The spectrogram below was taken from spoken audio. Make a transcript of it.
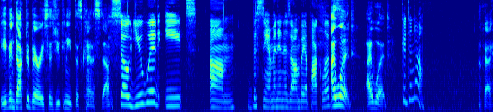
Even Dr. Berry says you can eat this kind of stuff. So you would eat um, the salmon in a zombie apocalypse? I would. I would. Good to know. Okay.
